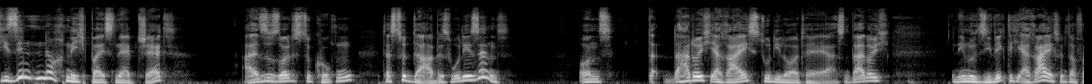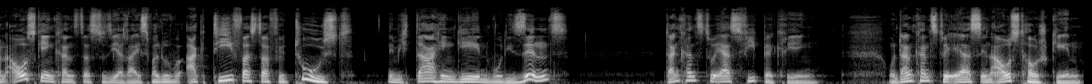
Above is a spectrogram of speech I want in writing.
die sind noch nicht bei Snapchat. Also solltest du gucken, dass du da bist, wo die sind. Und da, dadurch erreichst du die Leute ja erst. Und dadurch, indem du sie wirklich erreichst und davon ausgehen kannst, dass du sie erreichst, weil du aktiv was dafür tust, nämlich dahin gehen, wo die sind, dann kannst du erst Feedback kriegen. Und dann kannst du erst in Austausch gehen.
